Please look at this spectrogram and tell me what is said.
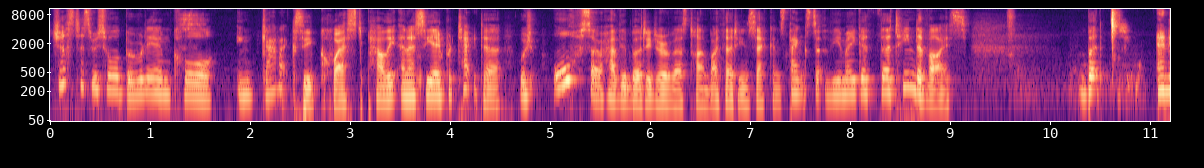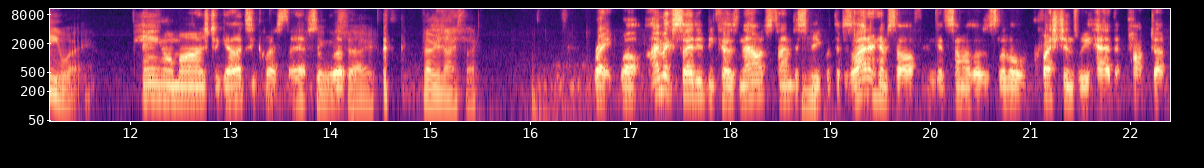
just as we saw beryllium core in Galaxy Quest power the NSEA Protector, which also had the ability to reverse time by 13 seconds thanks to the Omega 13 device. But anyway, Paying homage to Galaxy Quest. I absolutely love it. so. Very nice though. Right. Well, I'm excited because now it's Mm. time to speak with the designer himself and get some of those little questions we had that popped up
